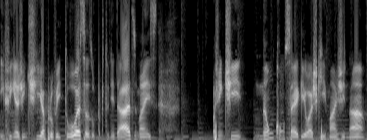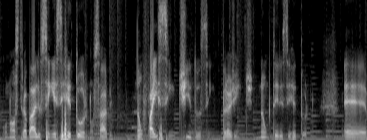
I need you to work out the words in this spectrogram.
Enfim, a gente aproveitou essas oportunidades, mas a gente não consegue, eu acho que, imaginar o nosso trabalho sem esse retorno, sabe? Não faz sentido, assim, pra gente não ter esse retorno. É,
